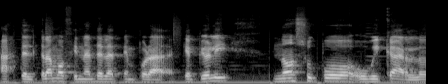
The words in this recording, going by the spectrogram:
hasta el tramo final de la temporada, que Pioli no supo ubicarlo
